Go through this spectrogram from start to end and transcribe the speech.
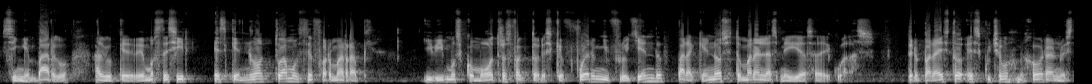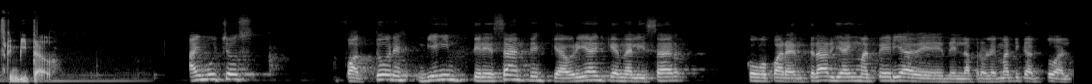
Sin embargo, algo que debemos decir es que no actuamos de forma rápida y vimos como otros factores que fueron influyendo para que no se tomaran las medidas adecuadas. Pero para esto escuchemos mejor a nuestro invitado. Hay muchos factores bien interesantes que habrían que analizar como para entrar ya en materia de, la problemática actual,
